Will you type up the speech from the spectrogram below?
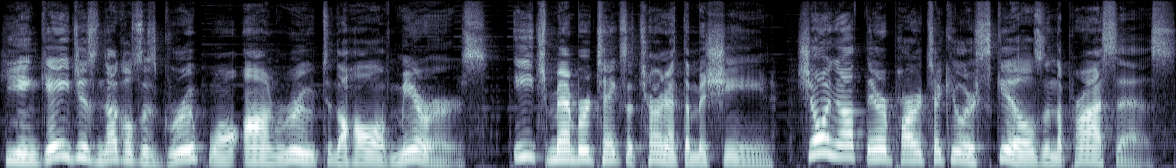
He engages Knuckles' group while en route to the Hall of Mirrors. Each member takes a turn at the machine, showing off their particular skills in the process.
